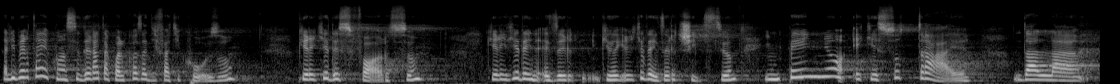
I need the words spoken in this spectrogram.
La libertà è considerata qualcosa di faticoso, che richiede sforzo, che richiede, eser- che richiede esercizio, impegno e che sottrae dal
